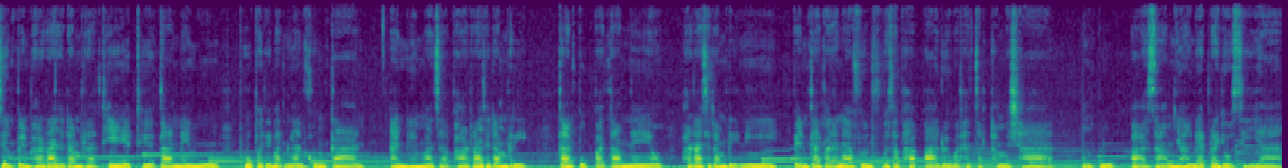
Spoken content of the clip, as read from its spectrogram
จึงเป็นพระราชดำรัสที่ยึดถือการในหมู่ ผู้ปฏิบัติงานโครงการ อันเนื่องมาจากพระราชดำริ การปลูกป่าตามแนว พระราชดำรินี้ เป็นการพัฒนาฟื้นฟูสภาพป่าโดยวัฏจักรธรรมชาติของปลูกป่าสามอย่างได้ประโยชน์สี่อย่าง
